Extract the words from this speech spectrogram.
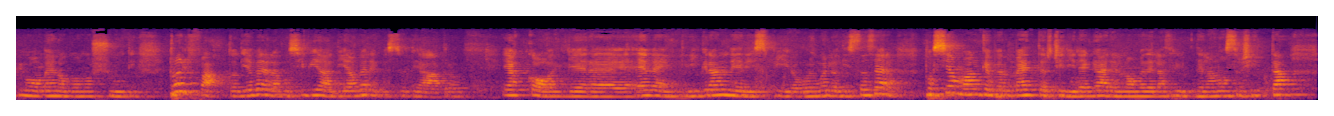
più o meno conosciuti, però il fatto di avere la possibilità di avere questo teatro e accogliere eventi di grande respiro come quello di stasera, possiamo anche permetterci di legare il nome della, della nostra città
